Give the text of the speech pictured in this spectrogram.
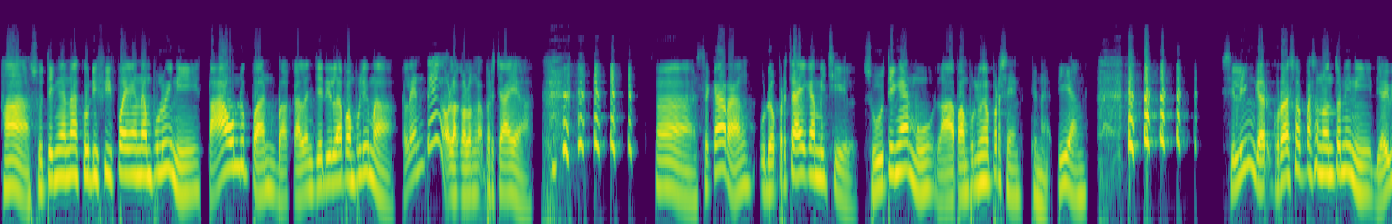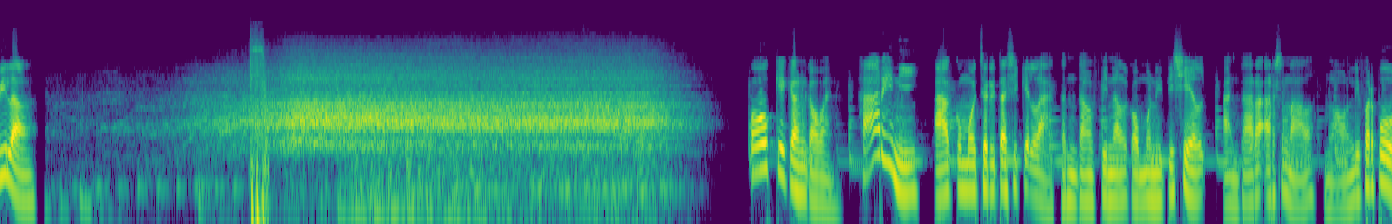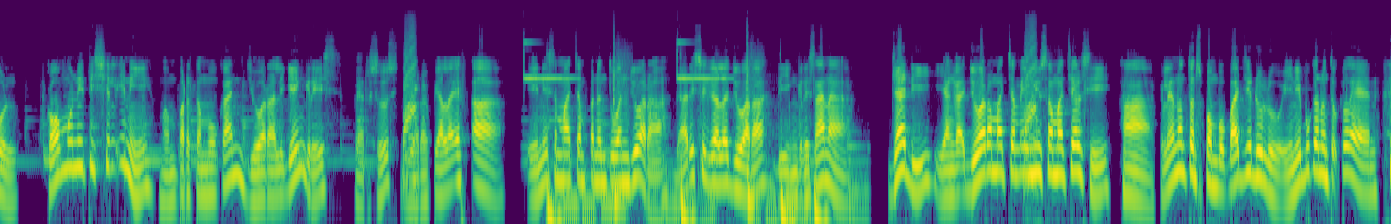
Ha, syutingan aku di FIFA yang 60 ini, tahun depan bakalan jadi 85. Kalian tengoklah kalau nggak percaya. Nah, sekarang udah percaya kami, Cil. Syutinganmu 85% kena tiang. si Lingard, kurasa pas nonton ini, dia bilang, Oke kawan-kawan, hari ini aku mau cerita sedikit lah tentang final Community Shield antara Arsenal melawan Liverpool. Community Shield ini mempertemukan juara Liga Inggris versus juara Piala FA. Ini semacam penentuan juara dari segala juara di Inggris sana. Jadi, yang nggak juara macam MU sama Chelsea, ha, kalian nonton SpongeBob aja dulu. Ini bukan untuk kalian.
